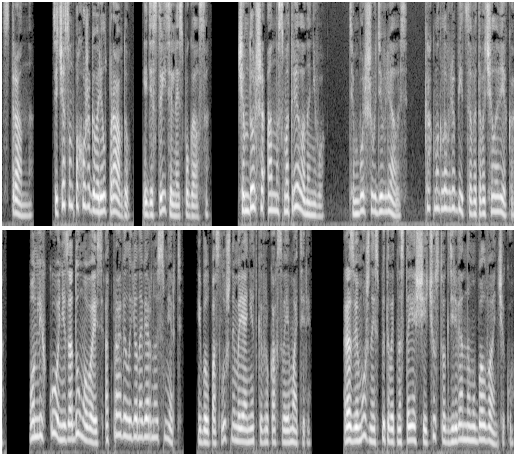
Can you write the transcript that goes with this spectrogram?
Странно. Сейчас он, похоже, говорил правду и действительно испугался. Чем дольше Анна смотрела на него, тем больше удивлялась, как могла влюбиться в этого человека. Он легко, не задумываясь, отправил ее на верную смерть и был послушной марионеткой в руках своей матери. Разве можно испытывать настоящее чувство к деревянному болванчику?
